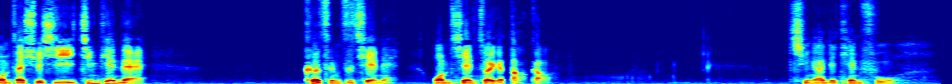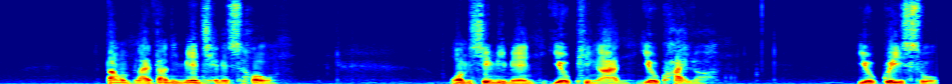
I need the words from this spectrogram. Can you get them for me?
我们在学习今天的课程之前呢，我们先做一个祷告。亲爱的天父，当我们来到你面前的时候，我们心里面有平安，有快乐，有归属，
